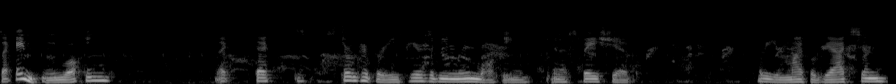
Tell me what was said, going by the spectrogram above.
That guy moonwalking? That, that stormtrooper, he appears to be moonwalking in a spaceship. What are you, Michael Jackson?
